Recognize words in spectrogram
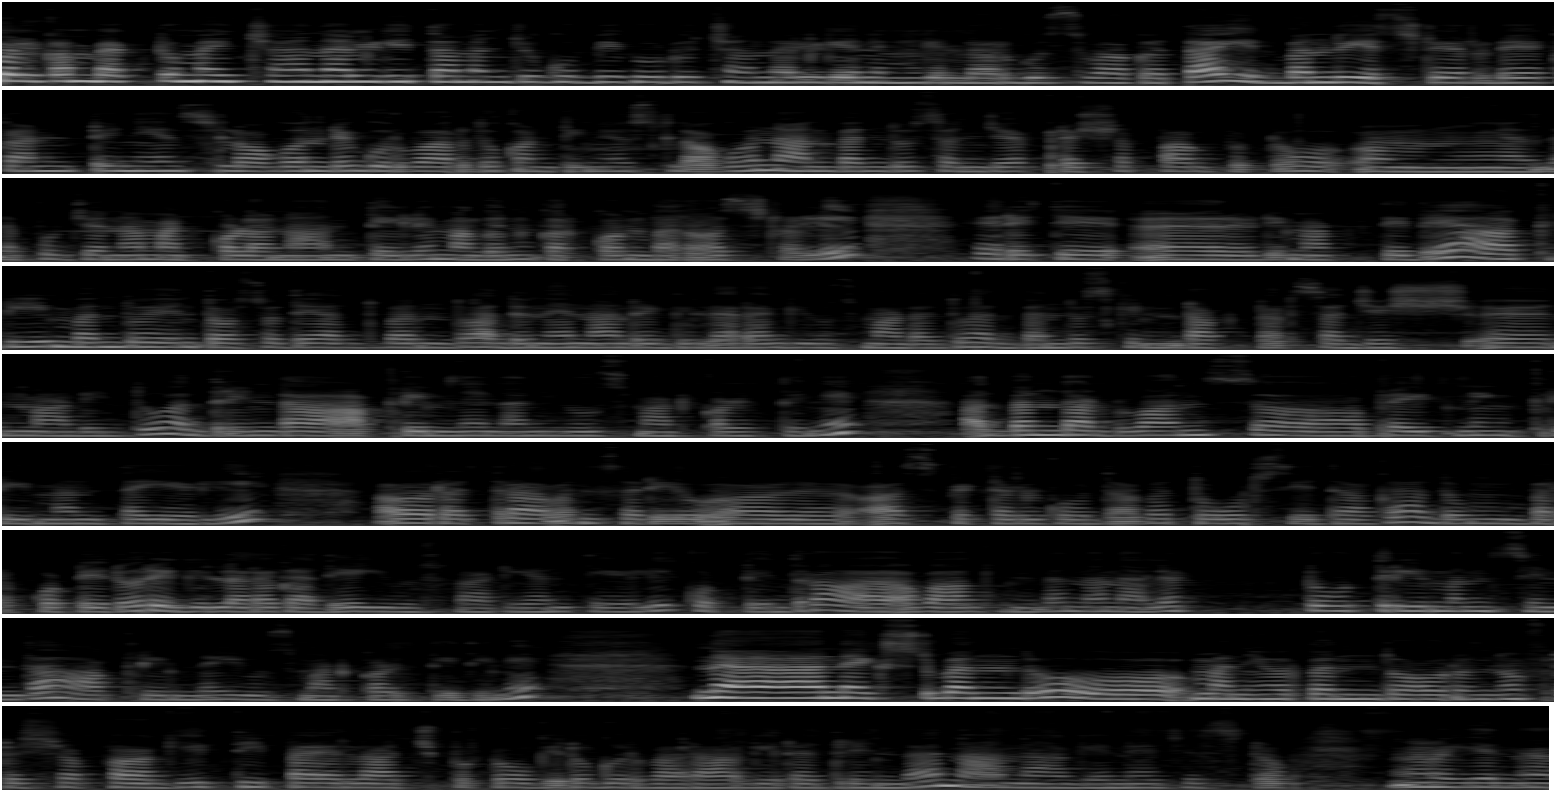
Welcome back to my channel Geetha Manju Gubbigudu ಚಾನಲ್ಗೆ ನಿಮಗೆಲ್ಲರಿಗೂ ಸ್ವಾಗತ. ಇದು ಬಂದು ಎಸ್ಟರ್ಡೇ ಕಂಟಿನ್ಯೂಸ್ ಲಾಗು ಅಂದರೆ ಗುರುವಾರದ್ದು ಕಂಟಿನ್ಯೂಸ್ ಲಾಗು ನಾನು ಬಂದು ಸಂಜೆ ಫ್ರೆಶ್ ಅಪ್ ಆಗಿಬಿಟ್ಟು ಪೂಜೆನ ಮಾಡ್ಕೊಳ್ಳೋಣ ಅಂತೇಳಿ ಮಗನ ಕರ್ಕೊಂಡು ಬರೋ ಅಷ್ಟರಲ್ಲಿ ಈ ರೀತಿ ರೆಡಿ ಮಾಡ್ತಿದ್ದೆ. ಆ ಕ್ರೀಮ್ ಬಂದು ಏನು ತೋರಿಸೋದೆ ಅದು ಬಂದು ಅದನ್ನೇ ನಾನು ರೆಗ್ಯುಲರಾಗಿ ಯೂಸ್ ಮಾಡೋದು. ಅದು ಬಂದು ಸ್ಕಿನ್ ಡಾಕ್ಟರ್ ಸಜೆಷನ್ ಮಾಡಿದ್ದು. ಅದರಿಂದ ಆ ಕ್ರೀಮ್ನೇ ನಾನು ಯೂಸ್ ಮಾಡ್ಕೊಳ್ತೀನಿ. ಅದು ಬಂದು ಅಡ್ವಾನ್ಸ್ ಬ್ರೈಟ್ನಿಂಗ್ ಕ್ರೀಮ್ ಅಂತ ಹೇಳಿ ಅವ್ರ ಹತ್ರ ಒಂದು ಸರಿ ಹಾಸ್ಪಿಟಲ್ಗೆ ಹೋದಾಗ ತೋರಿಸಿದಾಗ ಅದು ಬರ್ಕೊಟ್ಟಿದ್ರು, ರೆಗ್ಯುಲರಾಗಿ ಅದೇ ಯೂಸ್ ಮಾಡಿ ಅಂತೇಳಿ ಕೊಟ್ಟಿದ್ರು. ಆವಾಗಿಂದ ನಾನು ಅಲ್ಲೇ ಟು, ತ್ರೀ ಮಂತ್ಸಿಂದ ಆ ಕ್ರೀಮ್ನೇ ಯೂಸ್ ಮಾಡ್ಕೊಳ್ತಿದ್ದೀನಿ. ನೆಕ್ಸ್ಟ್ ಬಂದು ಮನೆಯವ್ರು ಬಂದು ಅವ್ರನ್ನು ಫ್ರೆಶ್ ಅಪ್ ಆಗಿ ದೀಪ ಎಲ್ಲ ಹಚ್ಬಿಟ್ಟು ಹೋಗಿರೋ ಗುರುವಾರ ಆಗಿರೋದ್ರಿಂದ ನಾನು ಹಾಗೇ ಜಸ್ಟು ಏನು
